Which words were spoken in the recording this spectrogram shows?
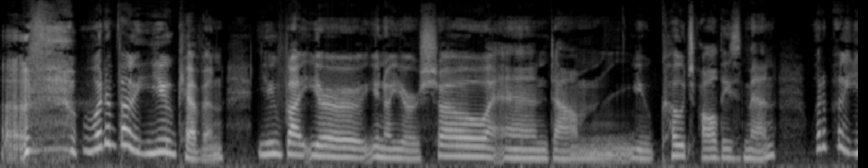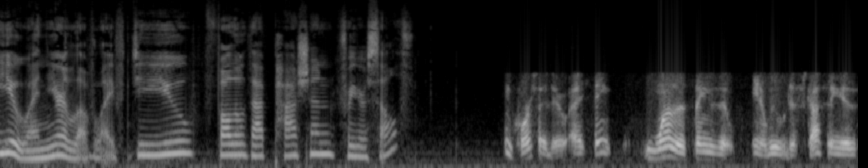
what about you, Kevin? You've got your, you know, your show, and um, you coach all these men. What about you and your love life? Do you follow that passion for yourself? Of course I do. I think one of the things that you know we were discussing is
